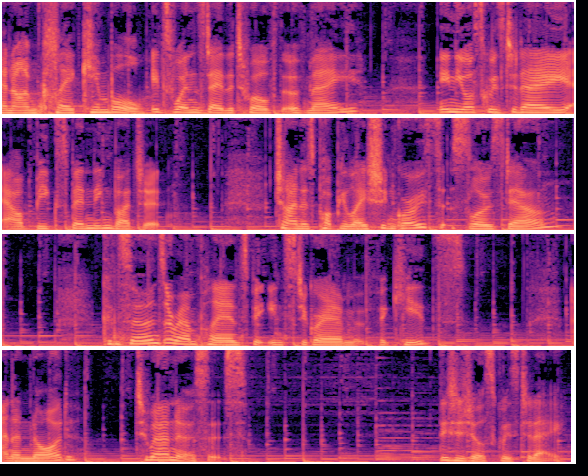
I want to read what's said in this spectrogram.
And I'm Claire Kimball. It's Wednesday, the 12th of May. In your Squiz today, our big spending budget. China's population growth slows down. Concerns around plans for Instagram for kids. And a nod to our nurses. This is your Squiz today.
